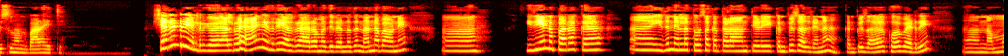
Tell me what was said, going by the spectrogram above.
ಬಿಸಿಲು ಒಂದು ಭಾಳ ಐತಿ. ಶರಣ್ರಿ ಎಲ್ರಿಗೂ, ಎಲ್ರು ಹೆಂಗಿದ್ರಿ ಎಲ್ರು ಆರಾಮದಿರಿ ಅನ್ನೋದು ನನ್ನ ಭಾವನೆ. ಇದೇನು ಪರಕ? ಇದನ್ನೆಲ್ಲ ತೋರ್ಸಕತ್ತಾಳ ಅಂತೇಳಿ ಕನ್ಫ್ಯೂಸ್ ಆದ್ರೇನ? ಕನ್ಫ್ಯೂಸ್ ಆಗಕ್ಕೆ ಹೋಗ್ಬೇಡ್ರಿ ನಮ್ಮ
